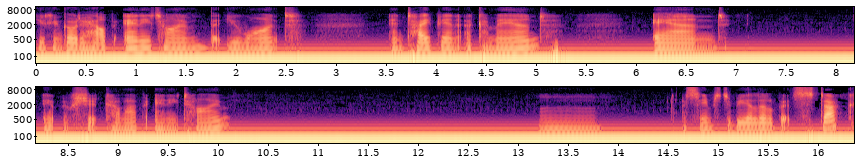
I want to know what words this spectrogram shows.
You can go to help anytime that you want and type in a command and it should come up anytime. Mm, it seems to be a little bit stuck,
